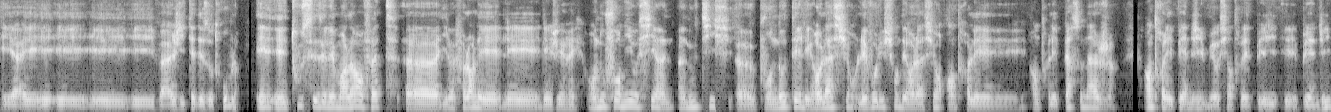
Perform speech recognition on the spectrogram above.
et, et, va agiter des eaux troubles. Et, tous ces éléments-là, en fait, euh, il va falloir les, gérer. On nous fournit aussi un, outil euh, pour noter les relations, l'évolution des relations entre les, personnages, entre les PNJ, mais aussi entre les PNJ.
